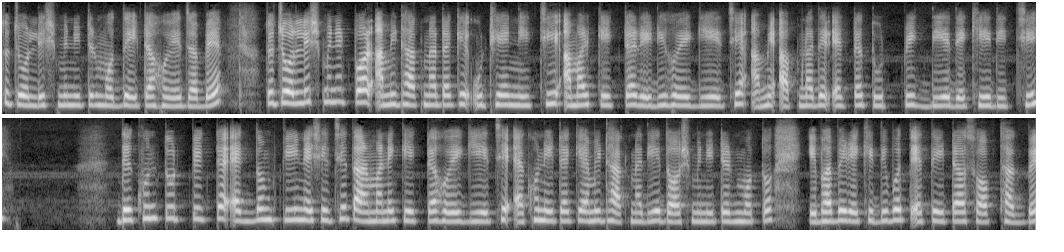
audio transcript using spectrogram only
তো চল্লিশ মিনিটের মধ্যে এটা হয়ে যাবে। তো চল্লিশ মিনিট পর আমি ঢাকনাটাকে উঠিয়ে নিচ্ছি। আমার কেকটা রেডি হয়ে গিয়েছে। আমি আপনাদের একটা টুথপিক দিয়ে দেখিয়ে দিচ্ছি। দেখুন, টুথপিকটা একদম ক্লিন এসেছে, তার মানে কেকটা হয়ে গিয়েছে। এখন এটাকে আমি ঢাকনা দিয়ে দশ মিনিটের মতো এভাবে রেখে দিব, এতে এটা সফট থাকবে।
